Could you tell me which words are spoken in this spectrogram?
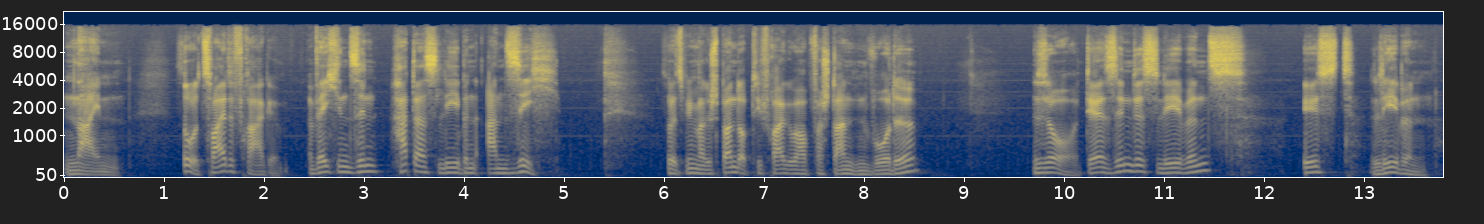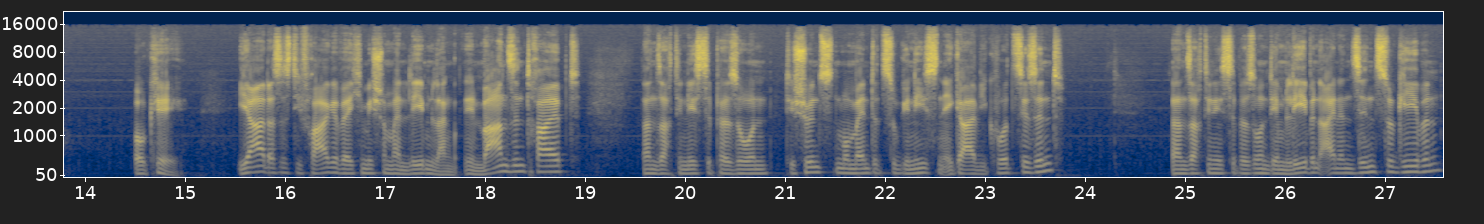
Nein. So, zweite Frage. Welchen Sinn hat das Leben an sich? So, jetzt bin ich mal gespannt, ob die Frage überhaupt verstanden wurde. So, der Sinn des Lebens ist Leben. Okay. Ja, das ist die Frage, welche mich schon mein Leben lang in den Wahnsinn treibt. Dann sagt die nächste Person, die schönsten Momente zu genießen, egal wie kurz sie sind. Dann sagt die nächste Person, dem Leben einen Sinn zu geben.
